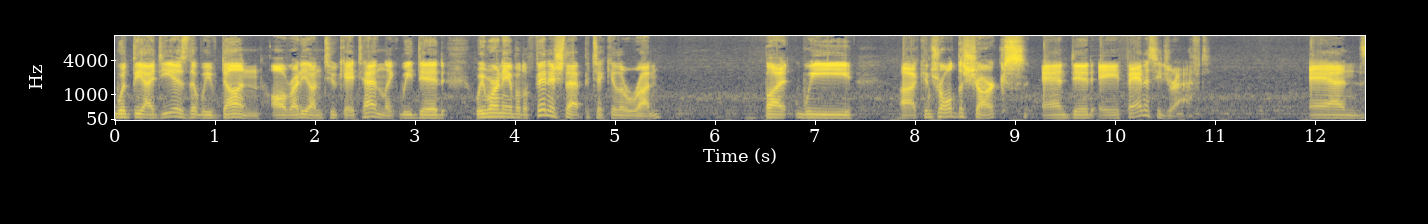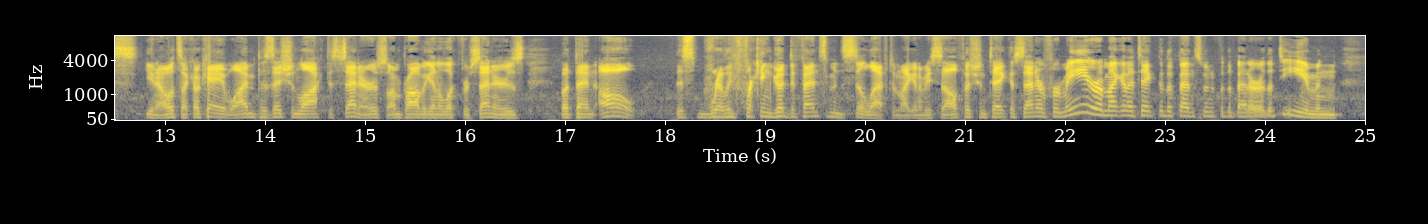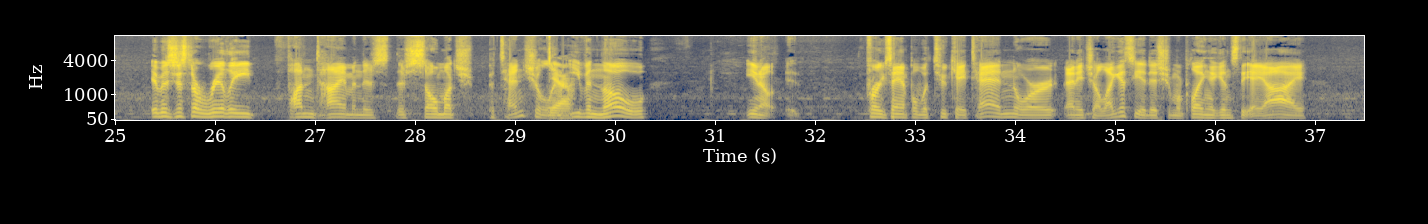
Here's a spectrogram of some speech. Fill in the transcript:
with the ideas that we've done already on 2K10, like we did, we weren't able to finish that particular run, but we uh, controlled the Sharks and did a fantasy draft. And, you know, it's like, okay, well, I'm position locked to center, so I'm probably going to look for centers. But then, oh, this really freaking good defenseman's still left. Am I going to be selfish and take a center for me, or am I going to take the defenseman for the better of the team? And it was just a really fun time, and there's there's so much potential. Yeah. And even though, you know, for example, with 2K10 or NHL Legacy Edition, we're playing against the AI.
